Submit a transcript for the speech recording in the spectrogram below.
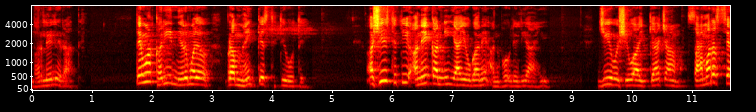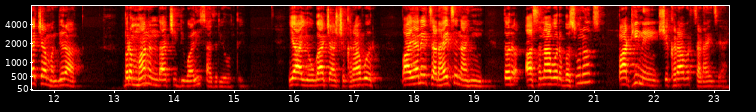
भरलेले राहते. तेव्हा खरी निर्मळ ब्रह्मैक्य स्थिती होते. अशी स्थिती अनेकांनी या योगाने अनुभवलेली आहे. जीव शिव ऐक्याच्या सामरस्याच्या मंदिरात ब्रह्मानंदाची दिवाळी साजरी होते. या योगाच्या शिखरावर पायाने चढायचे नाही तर आसनावर बसूनच पाठीने शिखरावर चढायचे आहे.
